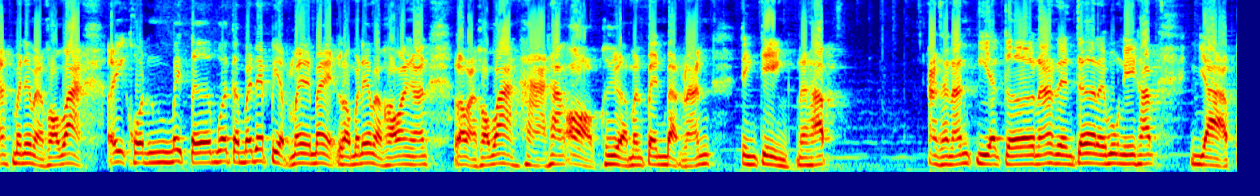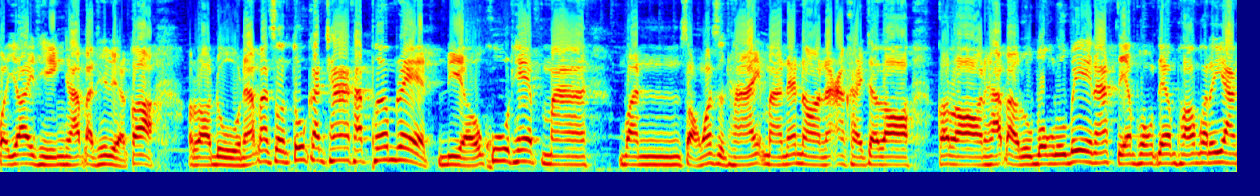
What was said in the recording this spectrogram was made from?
นะไม่ได้หมายความว่าเอ้ยคนไม่เติมก็จะไม่ได้เปรียบไม่ไม่เราไม่ได้หมายความว่างั้น เราหมายความว่าหาทางออกเผื่อมันเป็นแบบนั้นจริง ๆนะครับอันฉะนั้นเกียร์เกอร์นะเรนเจอร์อะไรพวกนี้ครับ อย่าปล่อยย่อยทิ้งครับ อันที่เหลือก็รอดูนะครับอันส่วนตู้กัญชาครับ เพิ่มเรทเดี๋ยวคู่เทพมาวัน 2 วันสุดท้ายมาแน่นอนนะอะใครจะรอก็รอนะครับเอารูบงรูบี้นะ เตรียมพงเตรียมพร้อมกันหรือยัง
